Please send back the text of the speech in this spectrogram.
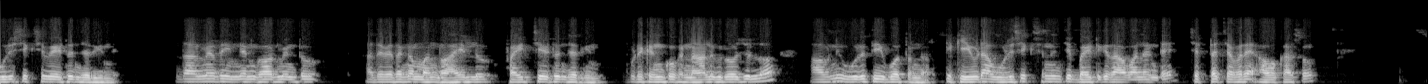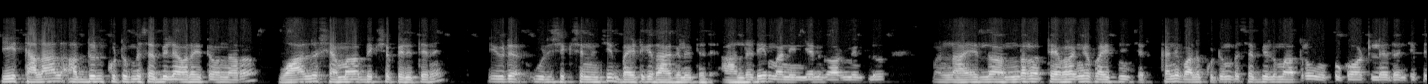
ఊరి శిక్ష వేయటం జరిగింది. దాని మీద ఇండియన్ గవర్నమెంట్ అదేవిధంగా మన రాయిళ్ళు ఫైట్ చేయడం జరిగింది. ఇప్పుడు ఇక ఇంకొక నాలుగు రోజుల్లో ఆవిడని ఉరి తీయబోతున్నారు. ఇక ఈవిడ ఆ ఉరి శిక్ష నుంచి బయటికి రావాలంటే చిట్ట చివరి అవకాశం ఈ తలాల్ అబ్దుల్ కుటుంబ సభ్యులు ఎవరైతే ఉన్నారో వాళ్ళు క్షమాభిక్ష పెడితేనే ఈవిడ ఉరి శిక్ష నుంచి బయటికి రాగలుగుతుంది. ఆల్రెడీ మన ఇండియన్ గవర్నమెంట్లు మన లాయర్లు అందరూ తీవ్రంగా ప్రయత్నించారు. కానీ వాళ్ళ కుటుంబ సభ్యులు మాత్రం ఒప్పుకోవట్లేదు అని చెప్పి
